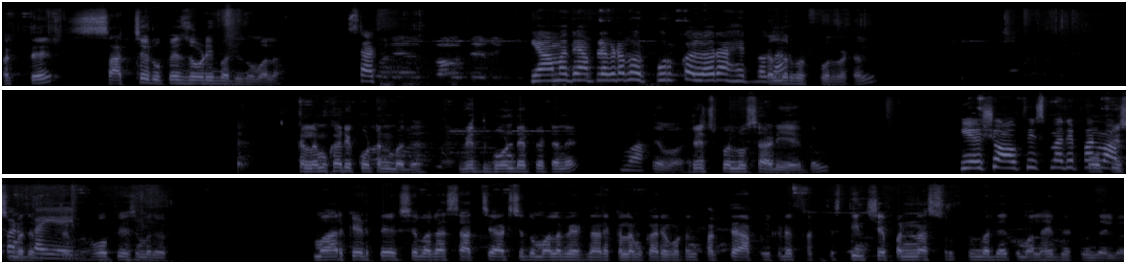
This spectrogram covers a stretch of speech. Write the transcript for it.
फक्त सातशे रुपये जोडीमध्ये तुम्हाला. साठ यामध्ये आपल्याकडे भरपूर कलर आहेत बघा. कलर भरपूर भेटेल. कलमकारी कॉटनमध्ये विथ गोंडे पॅटर्न वा. आहे रिच पल्लू साडी आहे एकदम. ही अशी ऑफिसमध्ये पण ऑफिस वापरता मध्ये येईल. ऑफिसमध्ये. मार्केटपेक्षा बघा सातशे आठशे तुम्हाला भेटणार आहे कलमकारी कॉटन फक्त आपल्याकडे फक्त तीनशे पन्नास रुपये मध्ये तुम्हाला हे भेटून जाईल बघा.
